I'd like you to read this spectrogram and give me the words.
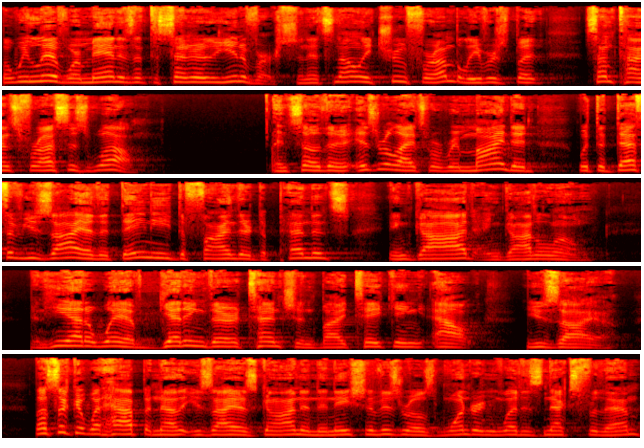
But we live where man is at the center of the universe. And it's not only true for unbelievers, but sometimes for us as well. And so the Israelites were reminded with the death of Uzziah that they need to find their dependence in God and God alone. And he had a way of getting their attention by taking out Uzziah. Let's look at what happened now that Uzziah is gone and the nation of Israel is wondering what is next for them.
